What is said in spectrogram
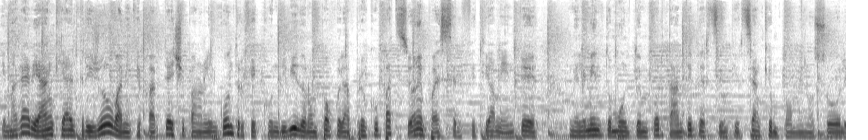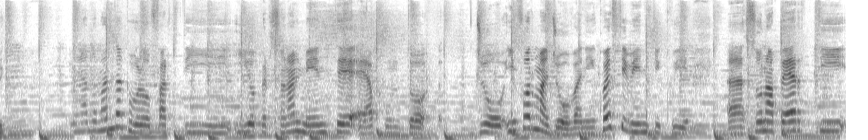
E magari anche altri giovani che partecipano all'incontro e che condividono un po' quella preoccupazione può essere effettivamente un elemento molto importante per sentirsi anche un po' meno soli. Una domanda che volevo farti io personalmente è appunto in forma giovani, questi eventi qui eh, sono aperti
